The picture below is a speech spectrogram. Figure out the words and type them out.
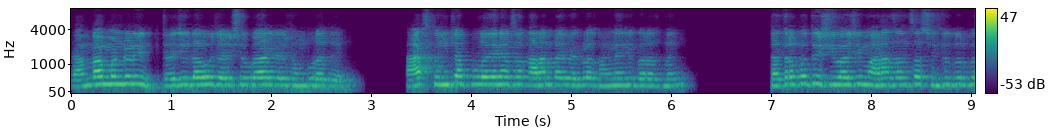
रामराम मंडळी जय जिजाऊ जय शिवराय जय शंभूराजे. आज तुमच्यापुढे येण्याचं कारण काही वेगळं सांगण्याची गरज नाही. छत्रपती शिवाजी महाराजांचा सिंधुदुर्ग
